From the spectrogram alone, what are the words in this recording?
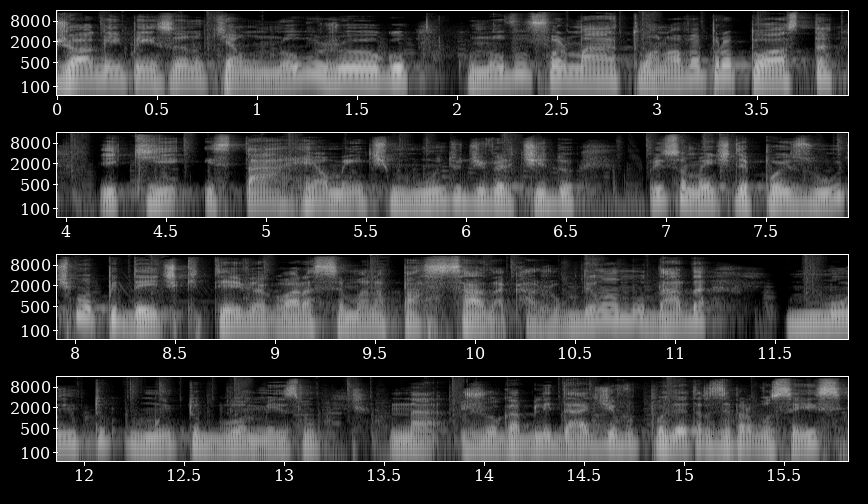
joguem pensando que é um novo jogo, um novo formato, uma nova proposta e que está realmente muito divertido, principalmente depois do último update que teve agora semana passada, cara. O jogo deu uma mudada muito, muito boa mesmo na jogabilidade. Eu vou poder trazer para vocês,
